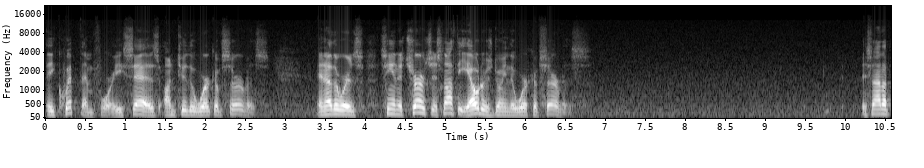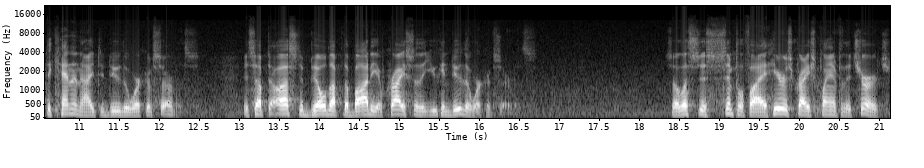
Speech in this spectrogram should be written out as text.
equip them for? He says, unto the work of service. In other words, see, in a church, it's not the elders doing the work of service. It's not up to Ken and I to do the work of service. It's up to us to build up the body of Christ so that you can do the work of service. So let's just simplify it. Here is Christ's plan for the church.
